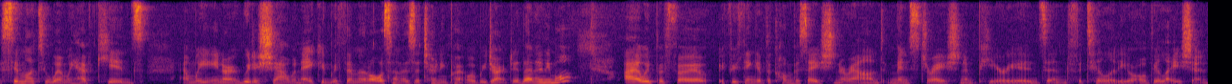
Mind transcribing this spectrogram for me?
similar to when we have kids and we, you know, we just shower naked with them and all of a sudden there's a turning point where we don't do that anymore. I would prefer if you think of the conversation around menstruation and periods and fertility or ovulation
